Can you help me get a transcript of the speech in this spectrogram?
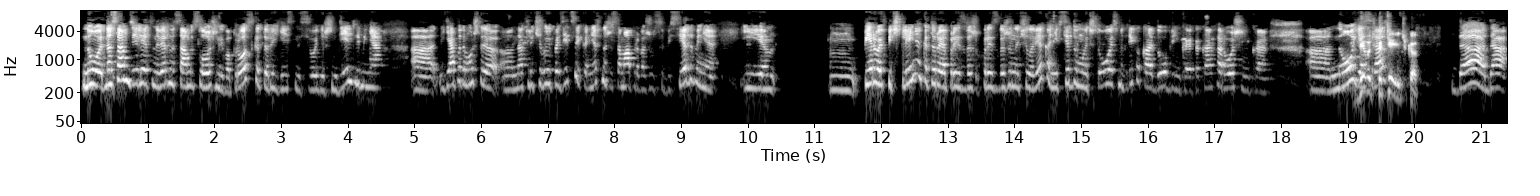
Ну, на самом деле, это, наверное, самый сложный вопрос, который есть на сегодняшний день для меня – я потому что э, на ключевые позиции, конечно же, сама провожу собеседование, и первое впечатление, которое я произвожу, произвожу на человека, они все думают, что, ой, смотри, какая добренькая, какая хорошенькая. А, но Девочка я сразу... Да, да.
